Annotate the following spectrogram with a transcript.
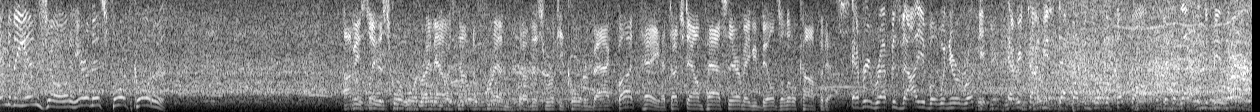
into the end zone here in this fourth quarter. Obviously, the scoreboard right now is not the friend of this rookie quarterback, but hey, a touchdown pass there maybe builds a little confidence. Every rep is valuable when you're a rookie. Every time you step up and throw the football, there's a lesson to be learned.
